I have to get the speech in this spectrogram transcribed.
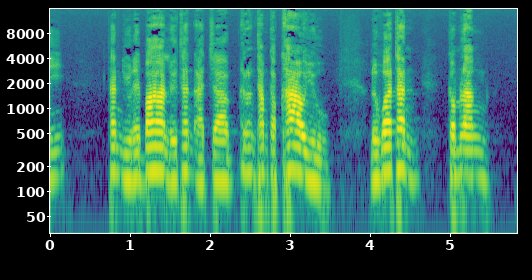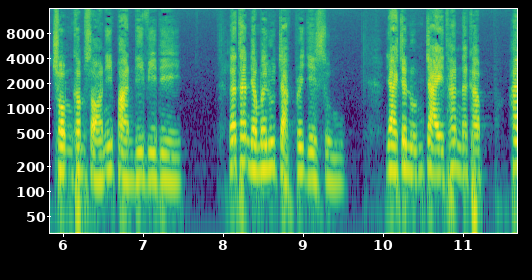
นี้ ท่านอยู่ในบ้านหรือท่านอาจจะกำลังทำกับข้าวอยู่ หรือว่าท่านกำลังชมคำสอนนี้ผ่านดีวดีและท่านยังไม่รู้จักพระเยซู อยากจะหนุนใจท่านนะครับ ให้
